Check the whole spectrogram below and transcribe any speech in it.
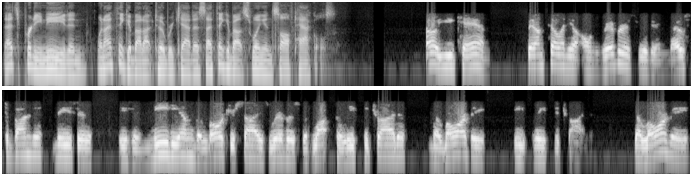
That's pretty neat. And when I think about October caddis, I think about swinging soft hackles. Oh, you can. But I'm telling you, on rivers where they're most abundant, these are these are medium to larger sized rivers with lots of leaf detritus. The larvae eat leaf detritus. The larvae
